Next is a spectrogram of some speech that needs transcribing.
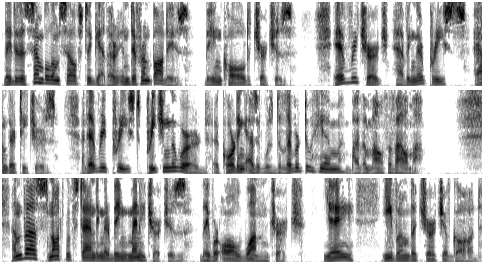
they did assemble themselves together in different bodies, being called churches every church having their priests and their teachers, and every priest preaching the word according as it was delivered to him by the mouth of Alma. And thus, notwithstanding there being many churches, they were all one church, yea, even the church of God.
